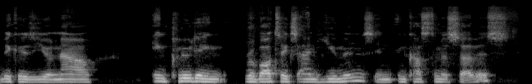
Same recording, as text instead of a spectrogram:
because you're now including robotics and humans in, in customer service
